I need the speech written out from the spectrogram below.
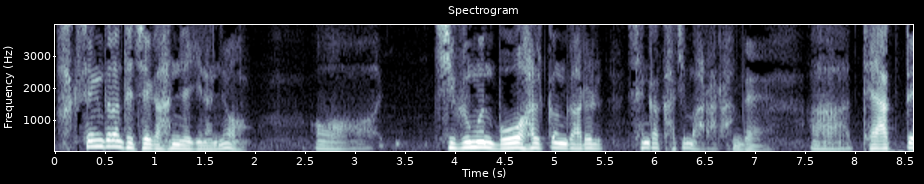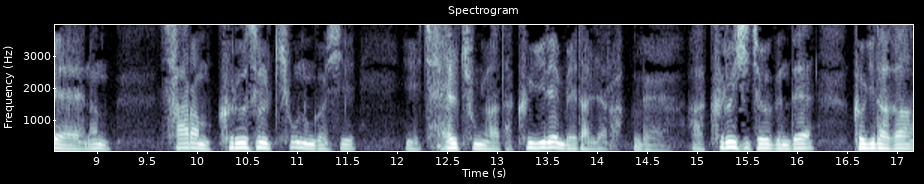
학생들한테 제가 한 얘기는요. 어, 지금은 뭐 할 건가를 생각하지 말아라. 네. 아, 대학 때는 사람 그릇을 키우는 것이 제일 중요하다. 그 일에 매달려라. 네. 아, 그릇이 적은데 거기다가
